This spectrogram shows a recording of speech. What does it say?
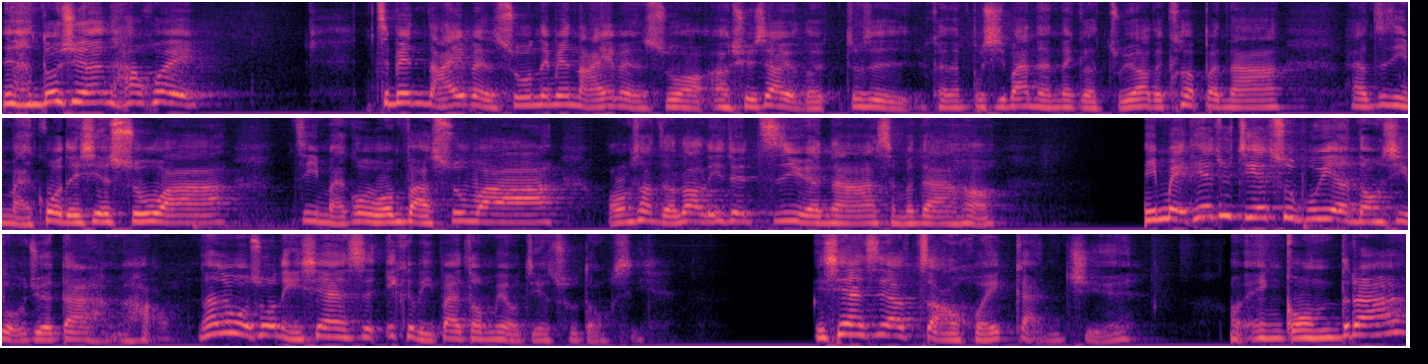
很多学生他会这边拿一本书，那边拿一本书啊，学校有的就是可能补习班的那个主要的课本啊，还有自己买过的一些书啊，自己买过文法书啊，网络上找到了一堆资源啊什么的哈。你每天去接触不一样的东西，我觉得当然很好。那如果说你现在是一个礼拜都没有接触东西，你现在是要找回感觉，encontrar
